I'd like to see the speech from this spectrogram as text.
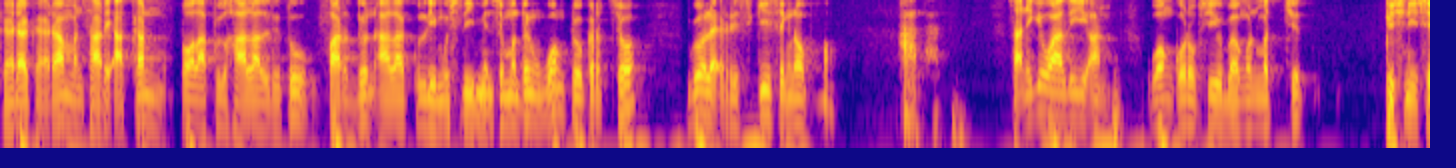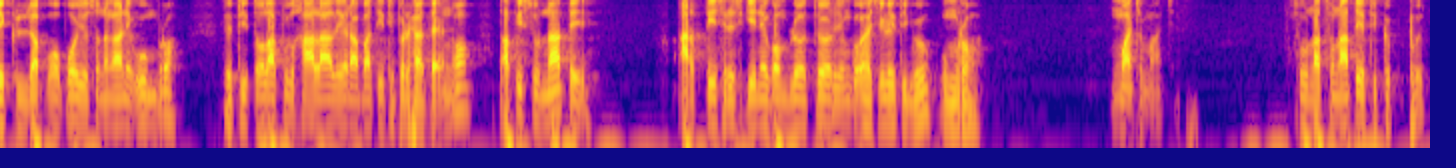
Gara-gara mensyariatkan tolabul halal itu fardun ala kulli muslimin. Sementing wong do kerja golek rizki sing nopo halal. Saat ini walian, wong korupsi bangun masjid, bisnisnya gelap apa ya senengane umroh. Jadi tolabul halal rapati diperhatekno, tapi sunate artis rezekine komblodor yang kok hasilnya tinggu umroh. Macam-macam. Sunat-sunate ya digebut.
